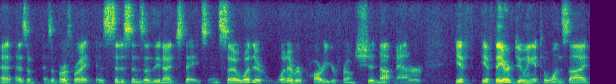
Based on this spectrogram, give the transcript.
as a as a birthright as citizens of the United States. And so whether whatever party you're from should not matter. If if they are doing it to one side,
